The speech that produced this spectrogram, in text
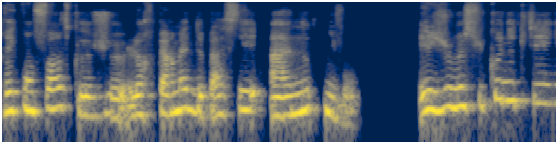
réconforte, que je leur permette de passer à un autre niveau. Et je me suis connectée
